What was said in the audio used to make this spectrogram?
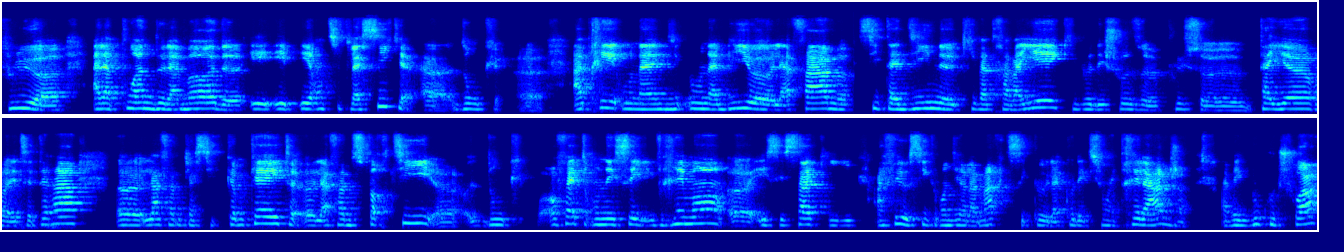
plus à la pointe de la mode et, anti-classique. donc, après, on, a, on habille la femme citadine qui va travailler, qui veut des choses plus tailleur, etc. la femme classique comme Kate, la femme sportive. donc, en fait, on essaye vraiment, euh, et c'est ça qui a fait aussi grandir la marque, c'est que la collection est très large, avec beaucoup de choix,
